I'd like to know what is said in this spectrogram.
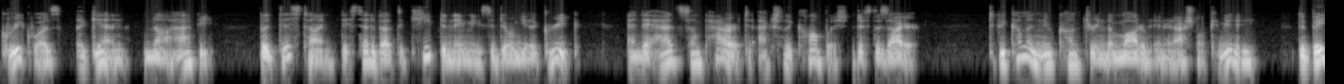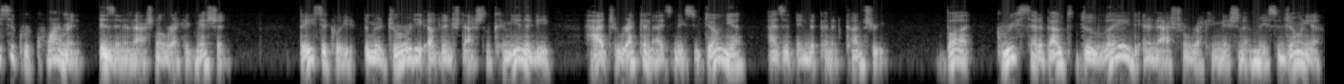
Greek was, again, not happy, but this time they set about to keep the name Macedonia Greek and they had some power to actually accomplish this desire. To become a new country in the modern international community, the basic requirement is international recognition. Basically, the majority of the international community had to recognize Macedonia as an independent country. But Greece set about to delay the international recognition of Macedonia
